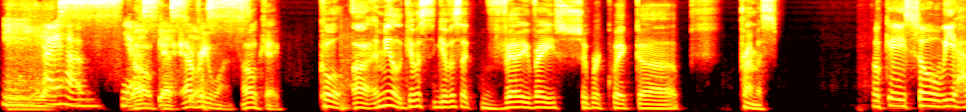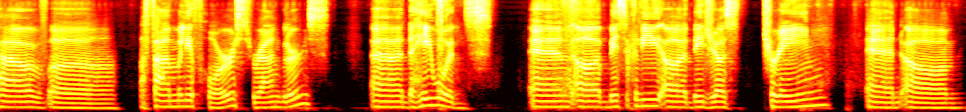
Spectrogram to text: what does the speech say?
He- I have. Yes, Yes. okay, yes, everyone. yes. Okay, cool. Uh, Emil, give us give us a very very super quick uh, premise. Okay, so we have uh, a family of horse wranglers, uh, the Haywoods, and uh, basically uh, they just train and um,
